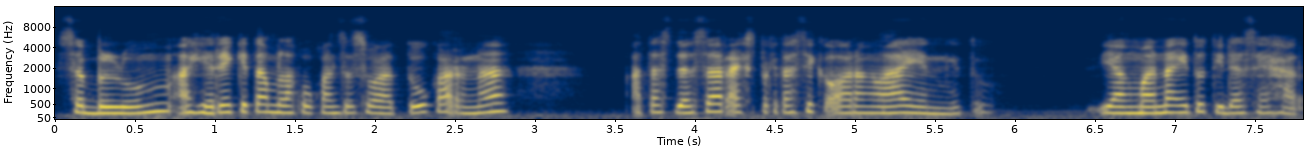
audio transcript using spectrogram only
Sebelum akhirnya kita melakukan sesuatu karena atas dasar ekspektasi ke orang lain gitu. Yang mana itu tidak sehat.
